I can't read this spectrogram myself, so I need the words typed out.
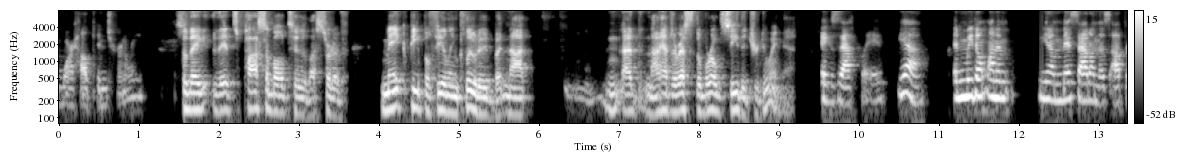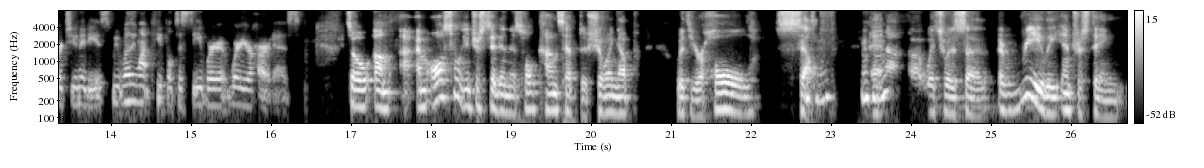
more help internally. So they it's possible to sort of make people feel included, but not not, not have the rest of the world see that you're doing that. Exactly. Yeah. And we don't want to you know miss out on those opportunities we really want people to see where where your heart is so um, i'm also interested in this whole concept of showing up with your whole self, mm-hmm. Mm-hmm. And, uh, which was a, a, really interesting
